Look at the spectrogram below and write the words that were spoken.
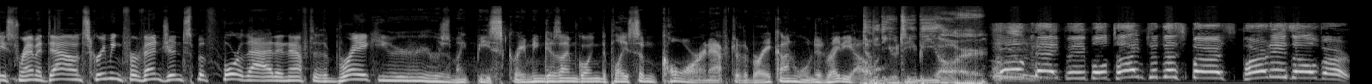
Priest, Ram It Down, Screaming for Vengeance. Before that, and after the break, your ears might be screaming because I'm going to play some Korn after the break on Wounded Radio. WTBR. Okay, people, time to disperse. Party's over.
